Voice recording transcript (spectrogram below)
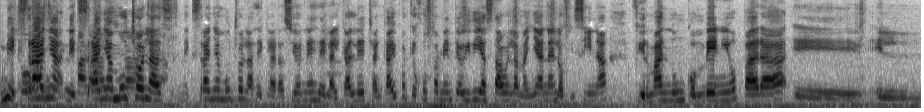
Me todo extraña, me extraña mucho las, me extraña mucho las declaraciones del alcalde de Chancay, porque justamente hoy día estaba en la mañana en la oficina firmando un convenio para eh, el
